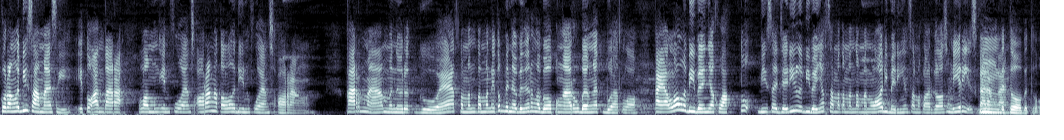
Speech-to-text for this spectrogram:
kurang lebih sama sih. Itu antara lo menginfluence orang atau lo diinfluence orang. Karena menurut gue temen-temen itu bener-bener ngebawa pengaruh banget buat lo. Kayak lo lebih banyak waktu bisa jadi lebih banyak sama teman-teman lo dibandingin sama keluarga lo sendiri sekarang Hmm, kan. betul betul.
